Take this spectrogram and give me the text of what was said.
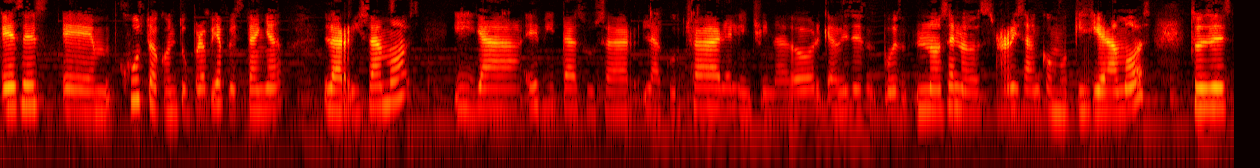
Ese es em, justo con tu propia pestaña, la rizamos y ya evitas usar la cuchara, el enchinador, que a veces pues no se nos rizan como quisiéramos. Entonces,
